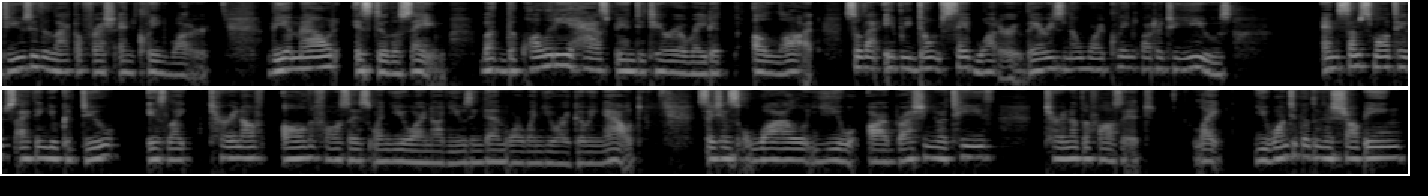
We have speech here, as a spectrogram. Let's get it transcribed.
due to the lack of fresh and clean water. The amount is still the same, but the quality has been deteriorated a lot, so that if we don't save water, there is no more clean water to use. And some small tips I think you could do is like turn off all the faucets when you are not using them or when you are going out such as while you are brushing your teeth, turn off the faucet. Like you want to go to the shopping,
